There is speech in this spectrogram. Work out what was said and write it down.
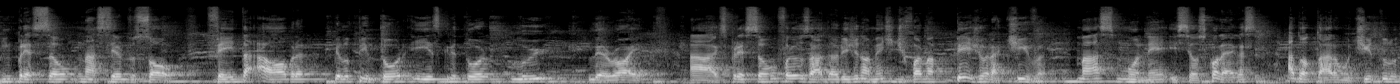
Impressão Nascer do Sol, feita a obra pelo pintor e escritor Louis Leroy. A expressão foi usada originalmente de forma pejorativa, mas Monet e seus colegas adotaram o título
